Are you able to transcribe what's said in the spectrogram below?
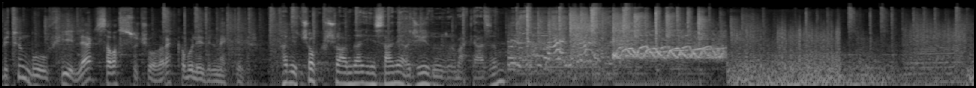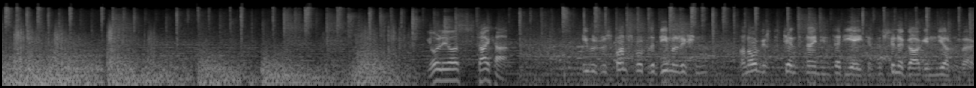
Bütün bu fiiller savaş suçu olarak kabul edilmektedir. Tabii çok şu anda insani acıyı durdurmak lazım. Julius Streicher. He was responsible for the demolition on August 10, 1938, of the synagogue in Nuremberg.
